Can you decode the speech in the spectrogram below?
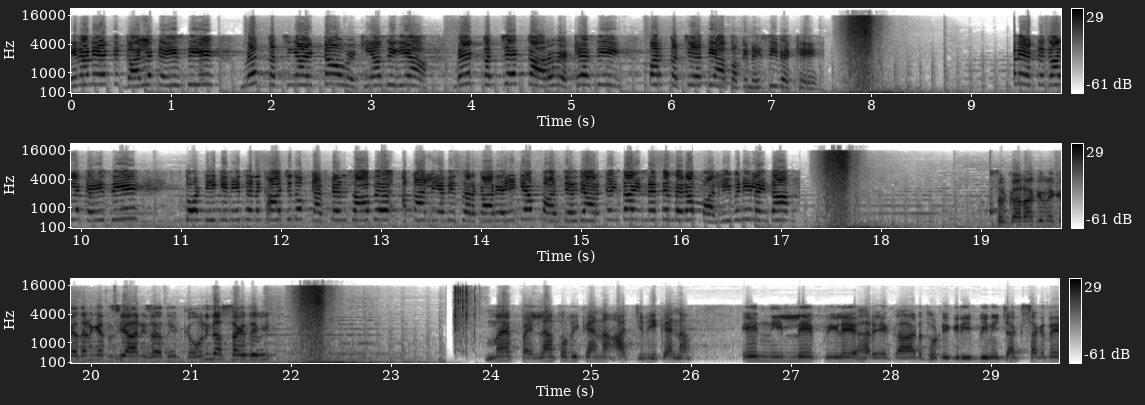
ਇਹਨਾਂ ਨੇ ਇੱਕ ਗੱਲ ਕਹੀ ਸੀ, ਮੈਂ ਕੱਚੀਆਂ ਇੱਟਾਂ ਵੇਖੀਆਂ ਸੀਗੀਆਂ। ਮੈਂ ਕੱਚੇ ਘਰ ਕੱਚੇ ਅਧਿਆਪਕ ਨਹੀਂ ਸੀ ਵੇਖੇ। ਇਹਨਾਂ ਨੇ ਇੱਕ ਗੱਲ ਕਹੀ ਸੀ ਤੁਹਾਡੀ ਕਿੰਨੀ ਤਨਖਾਹ ਜਦੋਂ ਕੈਪਟਨ ਸਾਹਿਬ ਅਕਾਲੀਆਂ ਦੀ ਸਰਕਾਰ ਆਈ ਕਿ 5000 ਕਹਿੰਦਾ ਇੰਨੇ ਤੇ ਮੇਰਾ ਮਾਲੀ ਵੀ ਨਹੀਂ ਲੈਂਦਾ? ਸਰਕਾਰਾਂ ਕਿਵੇਂ ਕਹਿ ਦੇਣਗੀਆਂ ਤੁਸੀਂ ਆ ਨਹੀਂ ਸਕਦੇ ਕਿਉਂ ਨਹੀਂ ਦੱਸ ਸਕਦੇ ਵੀ? ਮੈਂ ਪਹਿਲਾਂ ਤੋਂ ਵੀ ਕਹਿਣਾ ਅੱਜ ਵੀ ਕਹਿਣਾ ਇਹ ਨੀਲੇ, ਪੀਲੇ, ਹਰੇ ਕਾਰਡ ਤੁਹਾਡੀ ਗਰੀਬੀ ਨਹੀਂ ਚੱਕ ਸਕਦੇ।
